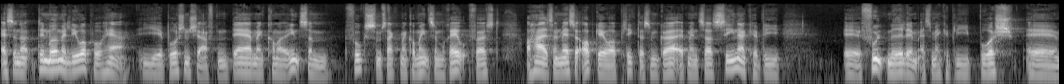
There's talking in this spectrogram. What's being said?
altså når, den måde, man lever på her i øh, Burschenschaften, det er, at man kommer ind som fuchs, som sagt, man kommer ind som rev først, og har altså en masse opgaver og pligter, som gør, at man så senere kan blive øh, fuldt medlem, altså man kan blive bursch. Øh,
